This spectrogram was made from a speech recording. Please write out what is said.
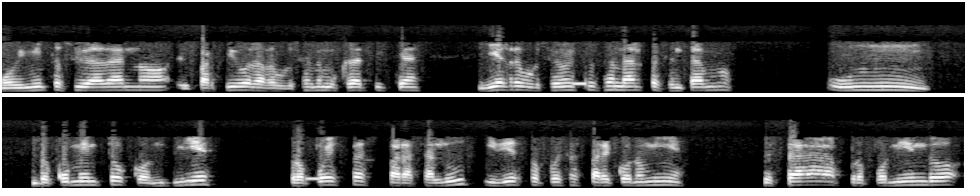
Movimiento Ciudadano, el Partido de la Revolución Democrática y el Revolución Institucional presentamos un documento con 10 propuestas para salud y 10 propuestas para economía. Se está proponiendo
